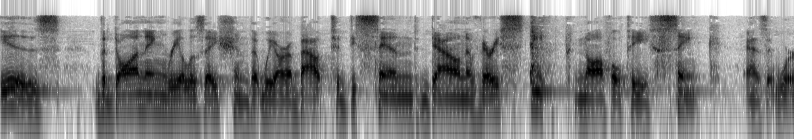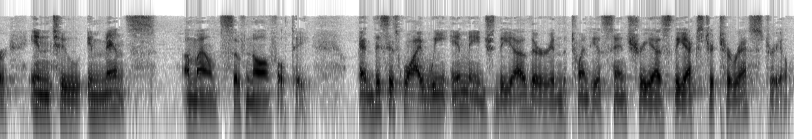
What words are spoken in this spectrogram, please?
is the dawning realization that we are about to descend down a very steep novelty sink, as it were, into immense amounts of novelty and this is why we image the other in the 20th century as the extraterrestrial,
